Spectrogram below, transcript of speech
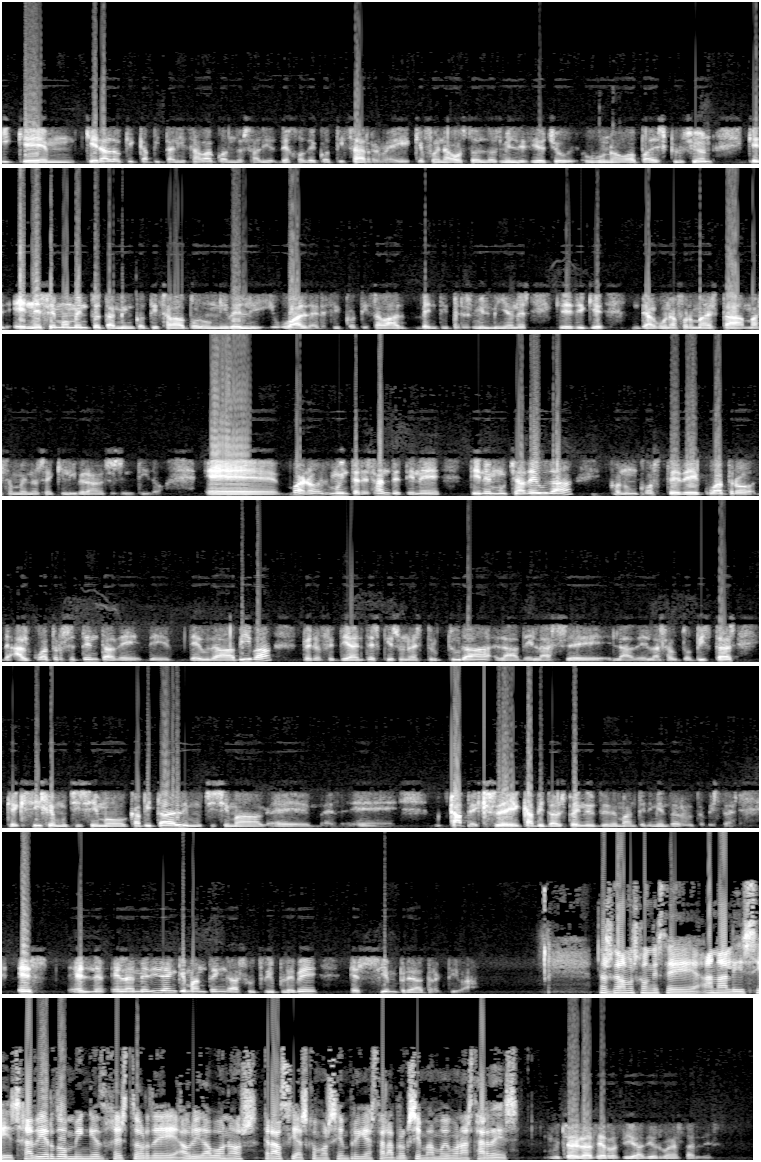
y que, mm, que, era lo que capitalizaba cuando salió, dejó de cotizar, eh, que fue en agosto del 2018, hubo una guapa de exclusión, que en ese momento también cotizaba por un nivel igual, es decir, cotizaba 23.000 millones, quiere decir que de alguna forma está más o menos equilibrado en ese sentido. Eh, bueno, es muy interesante, tiene, tiene mucha deuda, con un coste de 4, al 4,70 de, de deuda viva, pero efectivamente es que es una estructura, la de las, eh, la de las autopistas, que exige muchísimo capital y muchísima eh, eh, CAPEX, eh, Capital Expenditure de mantenimiento de las autopistas. Es, en la medida en que mantenga su triple B, es siempre atractiva. Nos quedamos con este análisis. Javier Domínguez, gestor de Auriga Bonos, gracias como siempre y hasta la próxima. Muy buenas tardes. Muchas gracias, Rocío. Adiós, buenas tardes.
